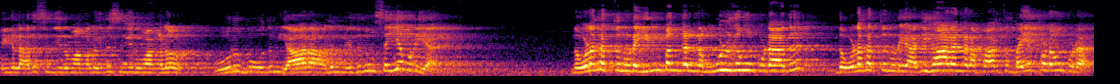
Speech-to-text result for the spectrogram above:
எங்களை அது செஞ்சிருவாங்களோ இது செஞ்சிருவாங்களோ ஒருபோதும் யாராலும் எதுவும் செய்ய முடியாது. இந்த உலகத்தினுடைய இன்பங்கள்ல மூழ்கவும் கூடாது இந்த உலகத்தினுடைய அதிகாரங்களை பார்த்து பயப்படவும் கூடாது.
